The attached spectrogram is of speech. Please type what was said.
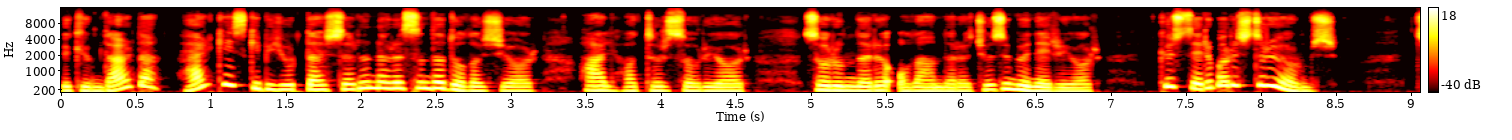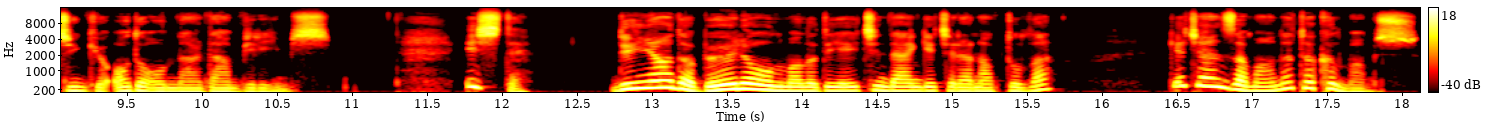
Hükümdar da herkes gibi yurttaşlarının arasında dolaşıyor, hal hatır soruyor, sorunları olanlara çözüm öneriyor, küsleri barıştırıyormuş. Çünkü o da onlardan biriymiş. İşte dünya da böyle olmalı diye içinden geçiren Abdullah, geçen zamana takılmamış.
